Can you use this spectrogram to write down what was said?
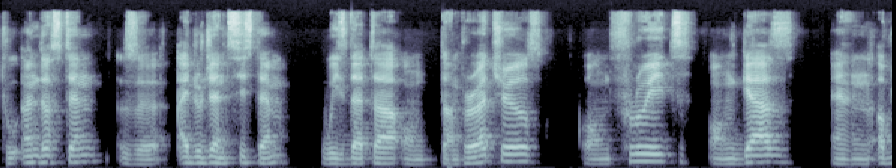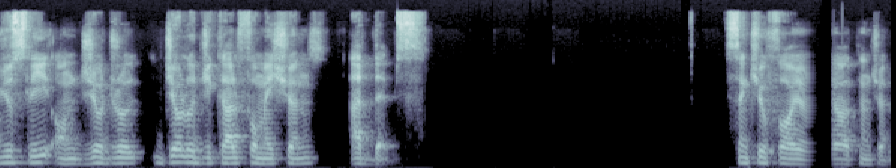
to understand the hydrogen system with data on temperatures, on fluids, on gas, and obviously on geological formations at depths. Thank you for your attention.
